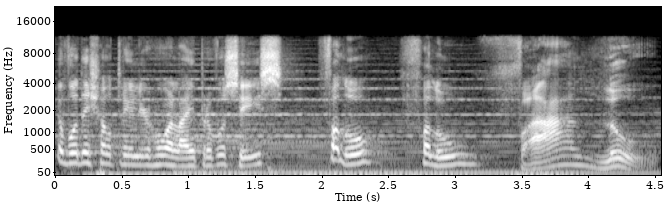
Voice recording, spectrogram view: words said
Eu vou deixar o trailer rolar aí para vocês. Falou, falou, falou!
